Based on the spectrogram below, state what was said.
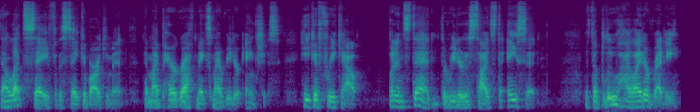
Now let's say, for the sake of argument, that my paragraph makes my reader anxious. He could freak out, but instead the reader decides to ace it. With the blue highlighter ready,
